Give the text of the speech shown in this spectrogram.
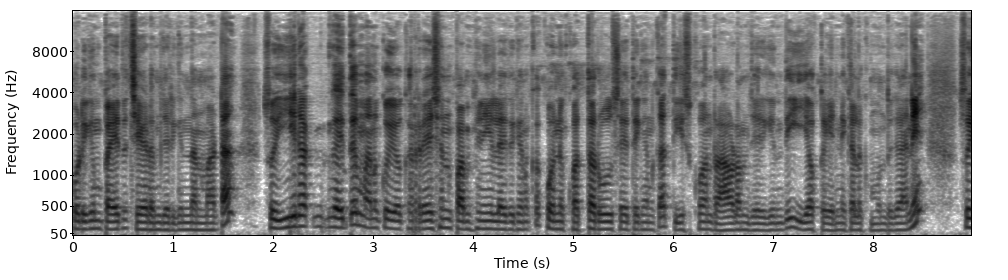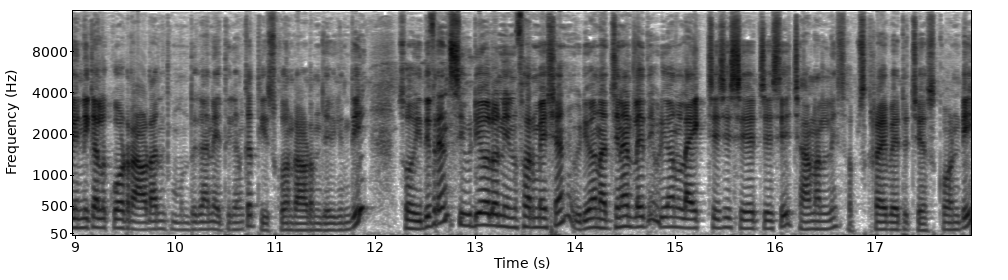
పొడిగింపు అయితే చేయడం జరిగింది. జరిగిందనమాట సో ఈ రకంగా అయితే మనకు ఈ యొక్క రేషన్ పంపిణీలు అయితే కనుక కొన్ని కొత్త రూల్స్ అయితే కనుక తీసుకొని రావడం జరిగింది ఈ యొక్క ఎన్నికలకు ముందుగానే. సో ఎన్నికలు కూడా రావడానికి ముందుగానే అయితే కనుక తీసుకొని రావడం జరిగింది. సో ఇది ఫ్రెండ్స్ ఈ వీడియోలోని ఇన్ఫర్మేషన్. వీడియో నచ్చినట్లయితే వీడియోని లైక్ చేసి షేర్ చేసి ఛానల్ని సబ్స్క్రైబ్ అయితే చేసుకోండి.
